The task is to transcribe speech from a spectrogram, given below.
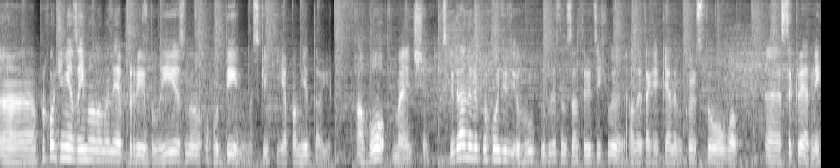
Е, проходження займало мене приблизно годину, наскільки я пам'ятаю, або менше. Спідранери проходять гру приблизно за 30 хвилин, але так як я не використовував е, секретний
